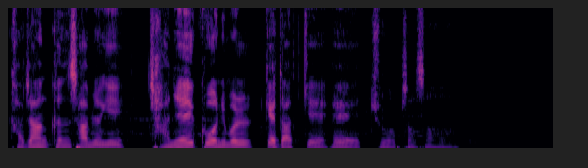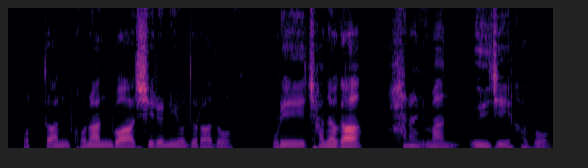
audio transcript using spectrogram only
가장 큰 사명이 자녀의 구원임을 깨닫게 해 주옵소서. 어떠한 고난과 시련이 오더라도 우리 자녀가 하나님만 의지하고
